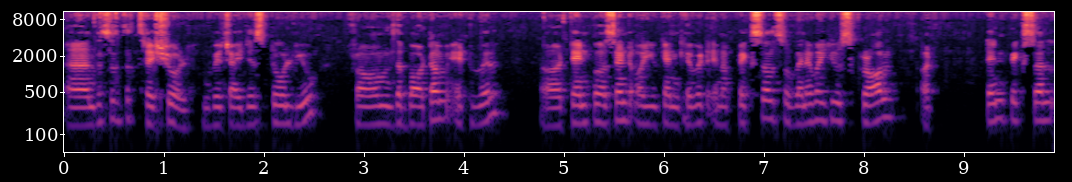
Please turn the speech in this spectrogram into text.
And this is the threshold which I just told you. From the bottom it will 10% uh, or you can give it in a pixel. So whenever you scroll a 10 pixel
